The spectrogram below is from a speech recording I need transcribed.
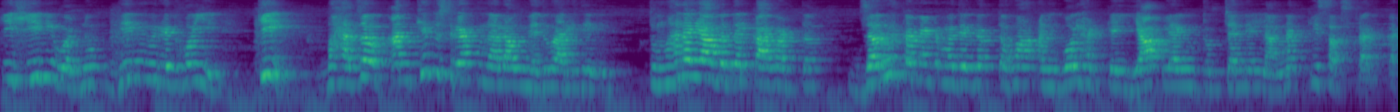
की ही निवडणूक बिनविरोध होईल की भाजप आणखी दुसऱ्या कुणाला उमेदवारी देईल? तुम्हाला याबद्दल काय वाटतं? जरूर कमेंटमध्ये व्यक्त व्हा आणि बोल हटके या आपल्या यूट्यूब चॅनेलला नक्की सबस्क्राईब करा.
